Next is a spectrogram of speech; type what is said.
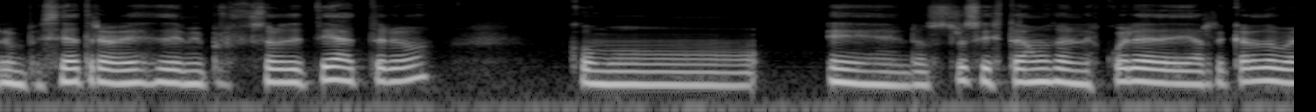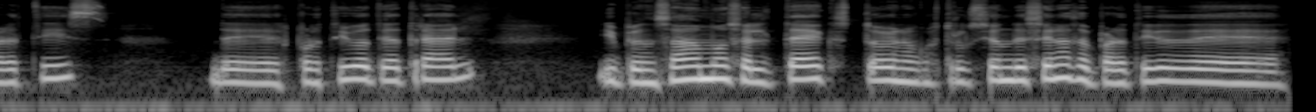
lo empecé a través de mi profesor de teatro como eh, nosotros estábamos en la escuela de Ricardo Bartiz, de Esportivo Teatral, y pensábamos el texto en la construcción de escenas a partir de,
